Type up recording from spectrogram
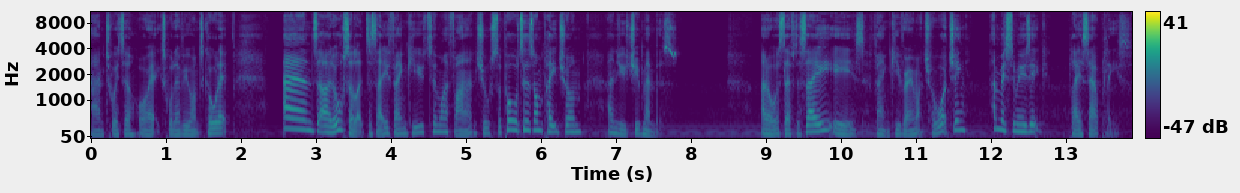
and Twitter or X, whatever you want to call it. And I'd also like to say thank you to my financial supporters on Patreon and YouTube members. And all that's left to say is thank you very much for watching, and Mr. Music, play us out please.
